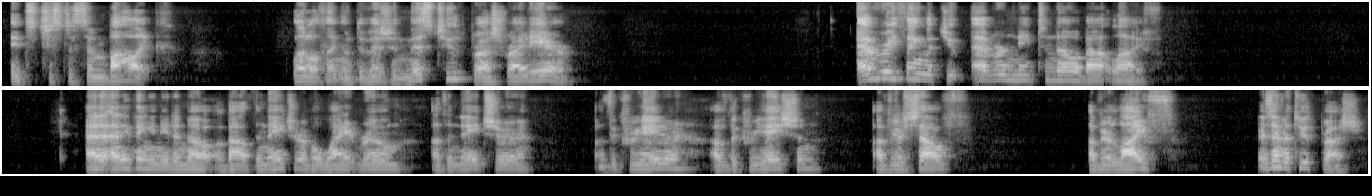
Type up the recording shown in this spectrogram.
It's just a symbolic little thing of division. This toothbrush right here. Everything that you ever need to know about life. And anything you need to know about the nature of a white room, of the nature of the creator, of the creation, of yourself, of your life, is in a toothbrush.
